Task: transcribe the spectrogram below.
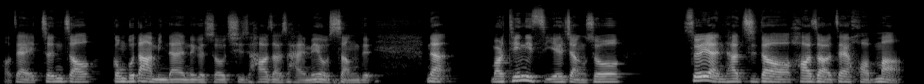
好，在征召公布大名单的那个时候，其实 Hazard 是还没有伤的。那 Martinez 也讲说，虽然他知道哈扎尔在皇马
